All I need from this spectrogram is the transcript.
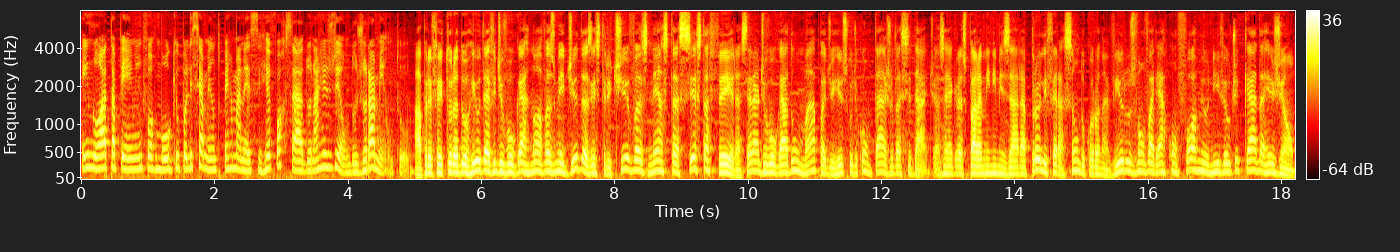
Em nota, a PM informou que o policiamento permanece reforçado na região do juramento. A Prefeitura do Rio deve divulgar novas medidas restritivas nesta sexta-feira. Será divulgado um mapa de risco de contágio da cidade. As regras para minimizar a proliferação do coronavírus vão variar conforme o nível de cada região.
